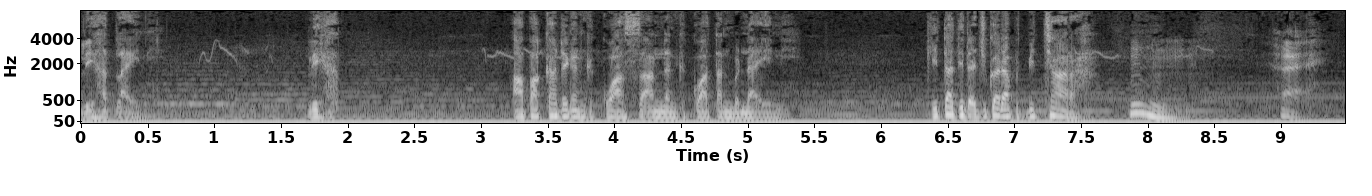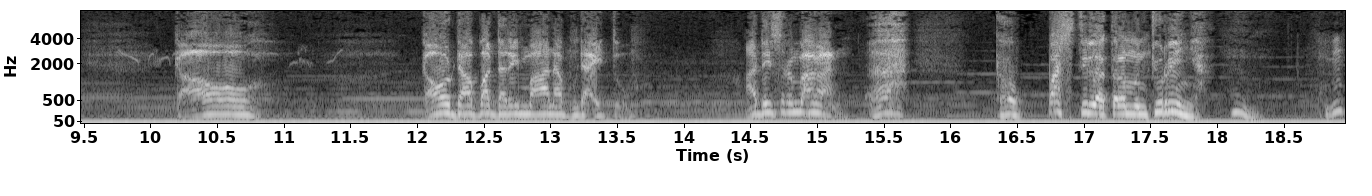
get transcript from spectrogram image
Lihatlah ini. Apakah dengan kekuasaan dan kekuatan benda ini kita tidak juga dapat bicara? Hmm. Heh. Kau Kau dapat dari mana benda itu? Adi Serembangan. Ah, kau pastilah telah mencurinya. Hmm. Hmm?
